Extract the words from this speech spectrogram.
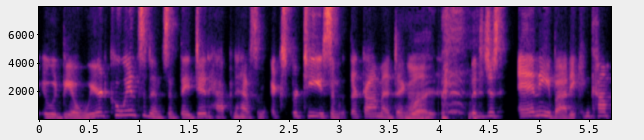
it would be a weird coincidence if they did happen to have some expertise in what they're commenting on. But just anybody can come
